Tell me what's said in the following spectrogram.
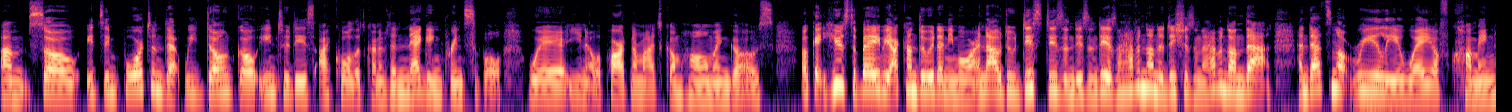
Um, so it's important that we don't go into this. I call it kind of the nagging principle, where you know a partner might come home and goes, "Okay, here's the baby. I can't do it anymore. I now do this, this, and this, and this. I haven't done the dishes and I haven't done that." And that's not really a way of coming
